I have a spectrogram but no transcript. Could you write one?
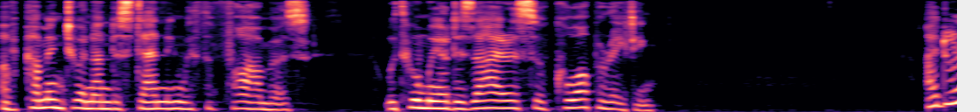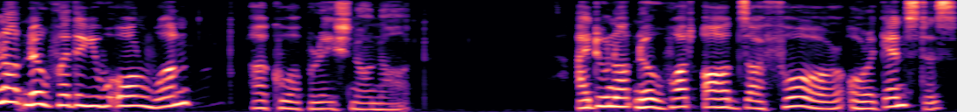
of coming to an understanding with the farmers with whom we are desirous of cooperating. I do not know whether you all want our cooperation or not. I do not know what odds are for or against us.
